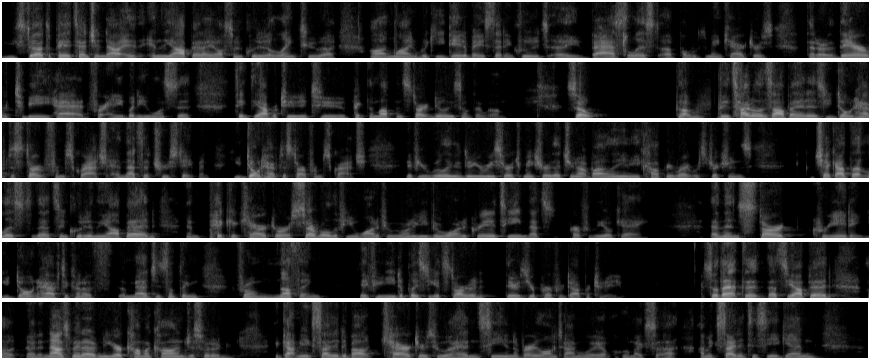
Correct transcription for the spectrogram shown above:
you still have to pay attention. Now, in, in the op-ed, I also included a link to an online wiki database that includes a vast list of public domain characters that are there to be had for anybody who wants to take the opportunity to pick them up and start doing something with them. So the, the title of this op-ed is "You don't have to start from scratch," and that's a true statement. You don't have to start from scratch. If you're willing to do your research, make sure that you're not violating any copyright restrictions check out that list that's included in the op-ed and pick a character or several if you want if you want to even want to create a team that's perfectly okay. And then start creating. You don't have to kind of imagine something from nothing. If you need a place to get started there's your perfect opportunity. So that that's the op-ed uh, an announcement out of new york comic con just sort of it got me excited about characters who i hadn't seen in a very long time who, who I'm, I'm excited to see again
